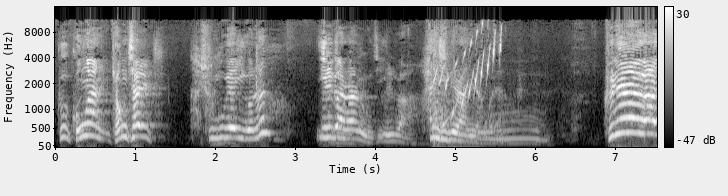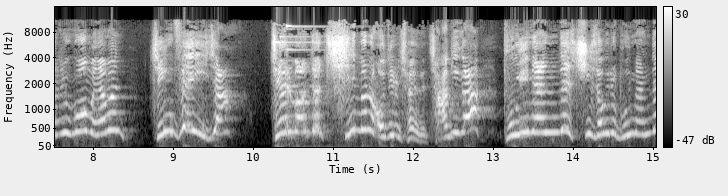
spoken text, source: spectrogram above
그 공안, 경찰, 중국의 이거는 일가라는 거지, 일가. 한 집이라는 거야. 그래가지고 뭐냐면 징페이자 제일 먼저 치면 어디를 쳐야 돼? 자기가 부임했는데 시석이를 부임했는데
